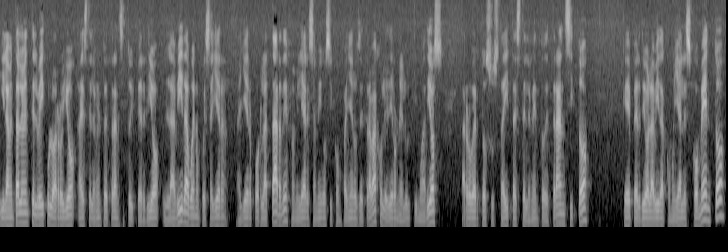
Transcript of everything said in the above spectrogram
y lamentablemente el vehículo arrolló a este elemento de tránsito y perdió la vida. Bueno, pues ayer, ayer por la tarde, familiares, amigos y compañeros de trabajo le dieron el último adiós a Roberto Sustaita, este elemento de tránsito que perdió la vida, como ya les comento.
